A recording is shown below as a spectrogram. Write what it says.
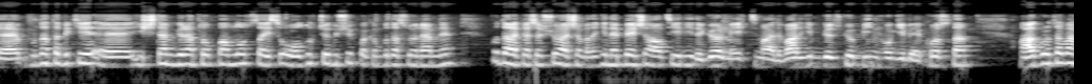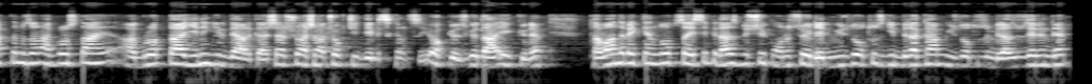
E, burada tabii ki e, işlem gören toplam lot sayısı oldukça düşük. Bakın bu da önemli. Bu da arkadaşlar şu aşamada yine 5, 6, 7'yi de görme ihtimali var gibi gözüküyor. Binho gibi Ekos'ta. Agrot'a baktığımız zaman Agrot daha, Agrot daha yeni girdi arkadaşlar. Şu aşama çok ciddi bir sıkıntısı yok gözüküyor. Daha ilk günü. Tavanda bekleyen lot sayısı biraz düşük onu söyleyelim. %30 gibi bir rakam. %30'un biraz üzerinde.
